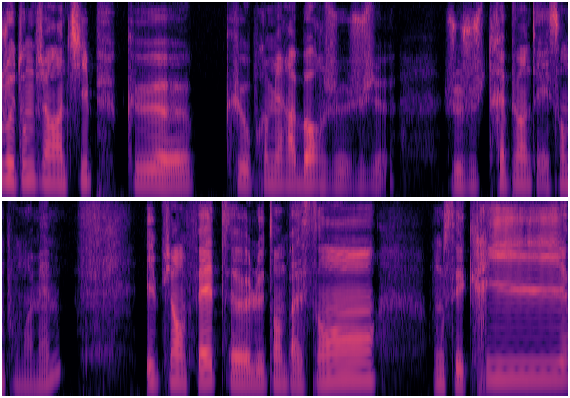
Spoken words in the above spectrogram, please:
je tombe sur un type que, euh, que au premier abord, je, je, je, juge très peu intéressant pour moi-même. Et puis en fait, le temps passant, on s'écrit,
